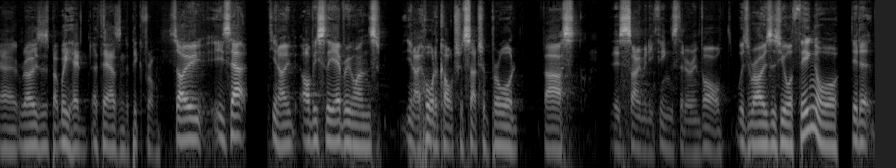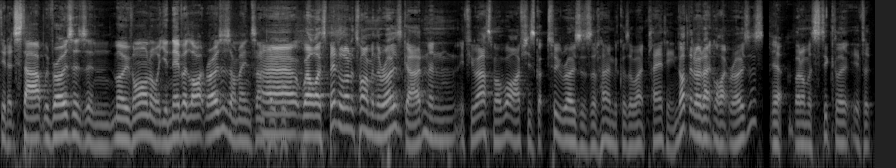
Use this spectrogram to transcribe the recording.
uh, roses, but we had a thousand to pick from. So is that you know obviously everyone's you know horticulture is such a broad, vast. There's so many things that are involved. Was roses your thing, or did it did it start with roses and move on, or you never liked roses? I mean, some people. Uh, well, I spent a lot of time in the rose garden, and if you ask my wife, she's got two roses at home because I won't plant any. Not that I don't like roses, yeah, but I'm a stickler. If it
